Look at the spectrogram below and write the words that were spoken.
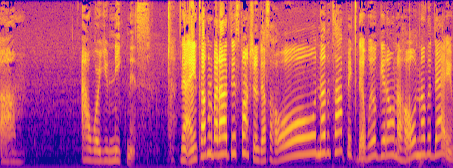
um, our uniqueness. Now, I ain't talking about our dysfunction. That's a whole nother topic that we'll get on a whole nother day.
